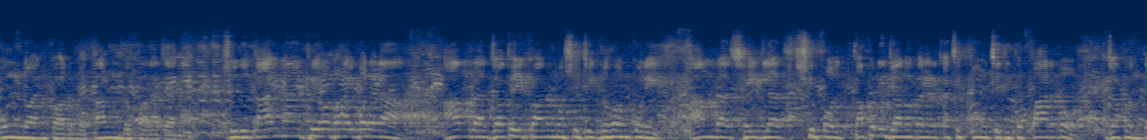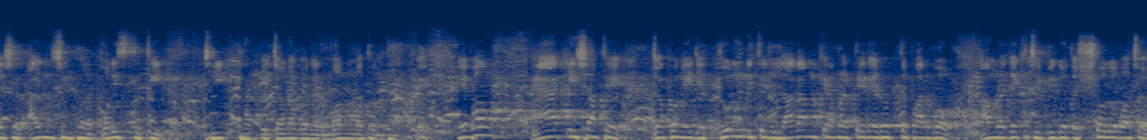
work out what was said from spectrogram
উন্নয়ন কর্মকাণ্ড করা যায় না। শুধু তাই নয়, প্রিয় ভাই বোনেরা, আমরা যতই কর্মসূচি গ্রহণ করি আমরা সেইগুলা সুফল তখনই জনগণের কাছে পৌঁছে দিতে পারব যখন দেশের আইন শৃঙ্খলা পরিস্থিতি ঠিক থাকবে জনগণের মন মতন থাকবে। এবং একই সাথে যখন এই যে দুর্নীতির লাগামকে আমরা টেনে ধরতে পারব, আমরা দেখেছি বিগত ষোলো বছর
